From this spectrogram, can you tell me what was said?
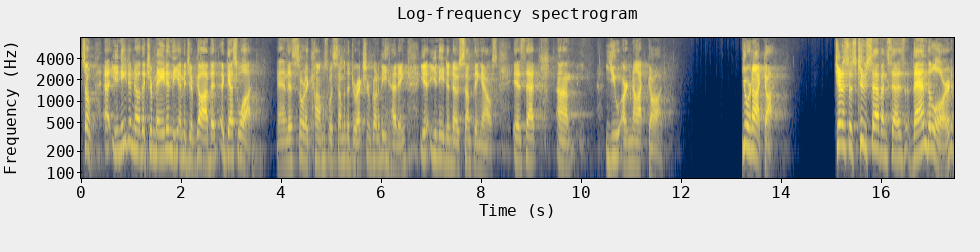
So uh, you need to know that you're made in the image of god but uh, guess what and this sort of comes with some of the direction we're going to be heading, you, you need to know something else is that um, you are not God. You are not God. Genesis 2 7 says, Then the Lord,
